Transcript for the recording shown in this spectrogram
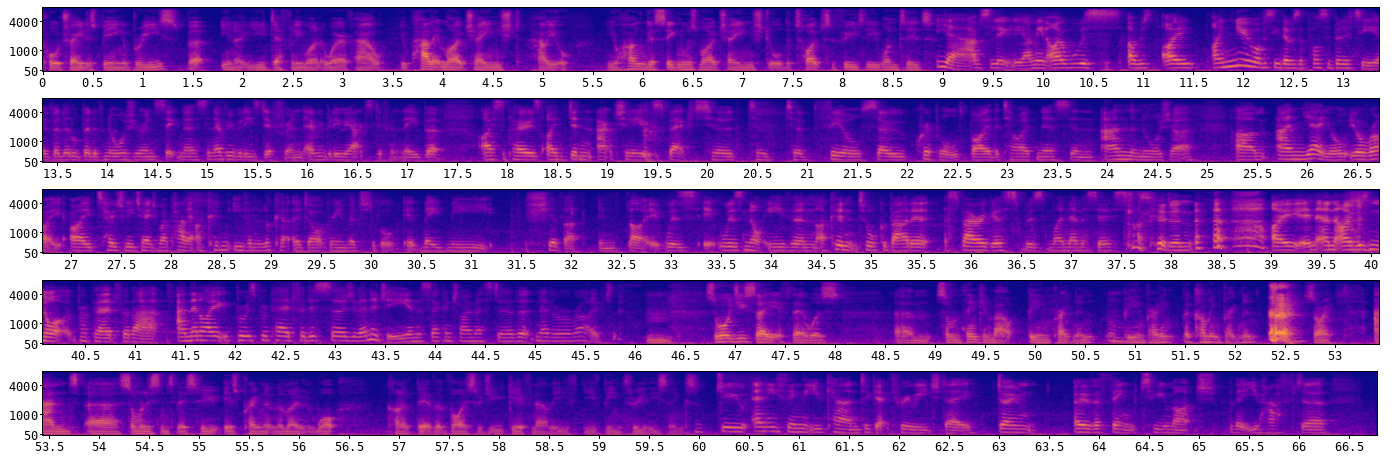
portrayed as being a breeze, but you know you definitely weren't aware of how your palate might have changed, how your your hunger signals might have changed, or the types of foods that you wanted. Yeah, absolutely. I mean, I was, I was, I, I knew obviously there was a possibility of a little bit of nausea and sickness, and everybody's different. Everybody reacts differently, but I suppose I didn't actually expect to to to feel so crippled by the tiredness and and the nausea. Um, and yeah, you're you're right. I totally changed my palate. I couldn't even look at a dark green vegetable. It made me shiver in like it was it was not even I couldn't talk about it. Asparagus was my nemesis. I couldn't I and, and I was not prepared for that. And then I was prepared for this surge of energy in the second trimester that never arrived. Mm. So what would you say if there was um, someone thinking about being pregnant or mm. being pregnant, becoming pregnant, sorry, and uh, someone listening to this who is pregnant at the moment, what kind of bit of advice would you give now that you've you've been through these things? Do anything that you can to get through each day. Don't overthink too much that you have to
